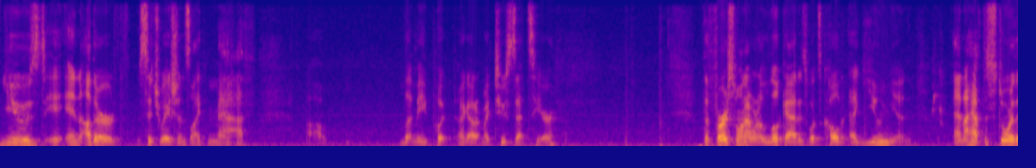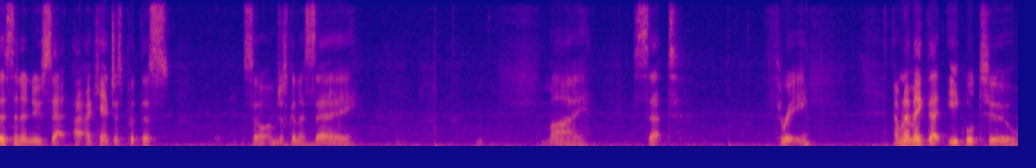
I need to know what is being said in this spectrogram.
used in other situations like math. Uh, let me put, I got my two sets here. The first one I want to look at is what's called a union. And I have to store this in a new set. I, I can't just put this. So I'm just going to say my set 3. I'm going to make that equal to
